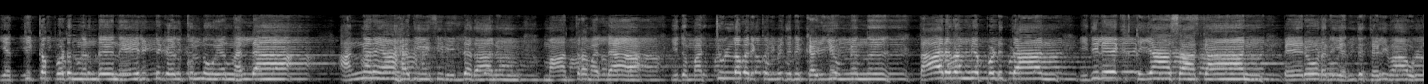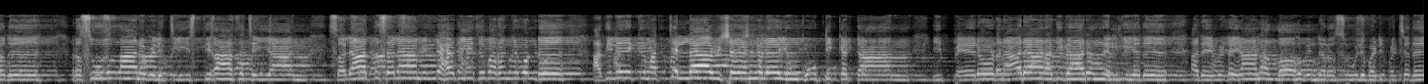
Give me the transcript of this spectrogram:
എത്തിക്കപ്പെടുന്നുണ്ട് നേരിട്ട് കേൾക്കുന്നു എന്നല്ല. അങ്ങനെ ആ ഹദീസിൽ ഇല്ലതാനും മാത്രമല്ല ഇത് മറ്റുള്ളവർക്കും ഇതിന് കഴിയുമെന്ന് താരതമ്യപ്പെടുത്താൻ ഇതിലേക്ക് കിയാസാക്കാൻ പേരോടന് എന്ത് തെളിവാ ഉള്ളത്? റസൂലുള്ളാനെ വിളിച്ച് ഇസ്തിഹാസ ചെയ്യാൻ സലാത്ത് സലാമിന്റെ ഹദീസ് പറഞ്ഞുകൊണ്ട് അതിലേക്ക് മറ്റെല്ലാ വിഷയങ്ങളെയും കൂട്ടിക്കെട്ടാൻ ഈ പേരോടൻ ആരാണ് അധികാരം നൽകിയത്? അതെവിടെയാണ് അള്ളാഹുവിന്റെ റസൂൽ പഠിപ്പിച്ചത്?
